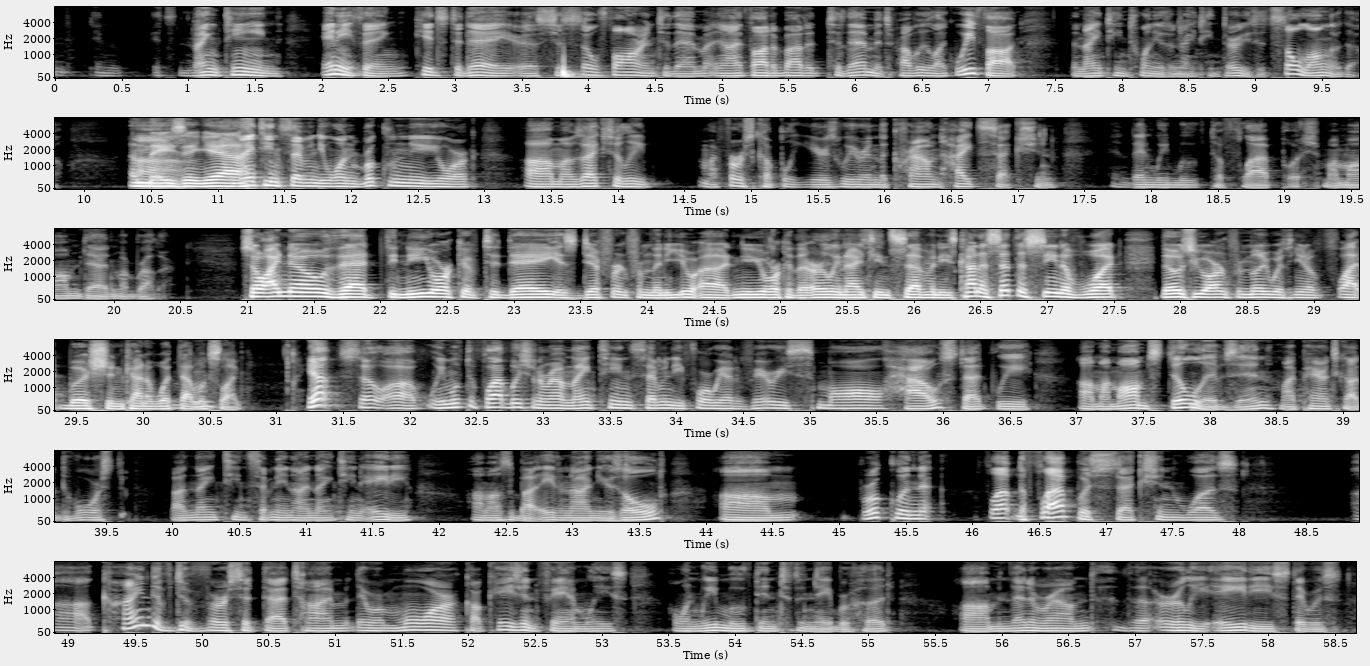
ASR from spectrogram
it's 19." Anything kids today, it's just so foreign to them. And I thought about it to them, it's probably like we thought the 1920s or 1930s. It's so long ago. Amazing, uh, yeah. 1971, Brooklyn, New York. Um, I was actually my first couple of years. We were in the Crown Heights section, and then we moved to Flatbush. My mom, dad, and my brother. So I know that the New York of today is different from the New, uh, New York of the early 1970s. Kind of set the scene of what those who aren't familiar with, you know, Flatbush and kind of what that mm-hmm. looks like. Yeah, so uh, we moved to Flatbush in around 1974. We had a very small house that we, uh, my mom still lives in. My parents got divorced about 1979, 1980. Um, I was about eight or nine years old. Um, Brooklyn, the Flatbush section was uh, kind of diverse at that time. There were more Caucasian families when we moved into the neighborhood. Um, and then around the early 80s, there was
